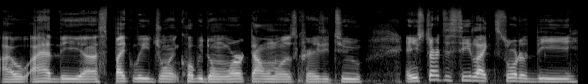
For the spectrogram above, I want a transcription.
I, I had the uh, Spike Lee joint Kobe Doin' Work. That one was crazy too, and you start to see like sort of the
